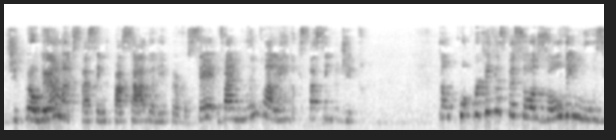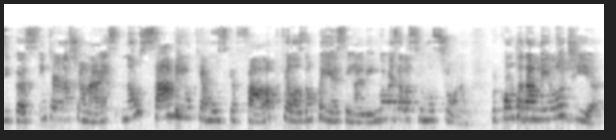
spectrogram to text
de programa que está sendo passado ali para você vai muito além do que está sendo dito. Então, por que, que as pessoas ouvem músicas internacionais, não sabem o que a música fala, porque elas não conhecem a língua, mas elas se emocionam? Por conta da melodia.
